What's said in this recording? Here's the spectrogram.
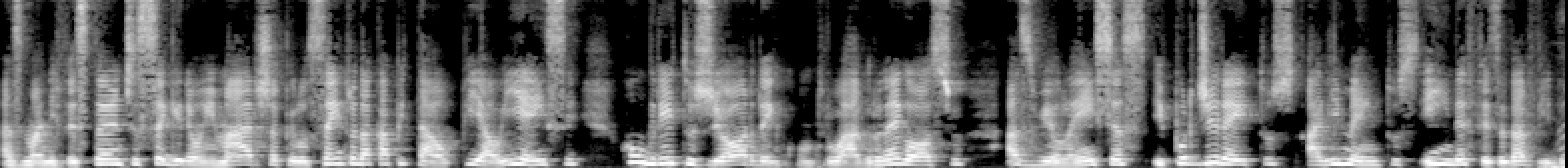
As manifestantes seguiram em marcha pelo centro da capital piauiense com gritos de ordem contra o agronegócio, às violências e por direitos, alimentos e em defesa da vida.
